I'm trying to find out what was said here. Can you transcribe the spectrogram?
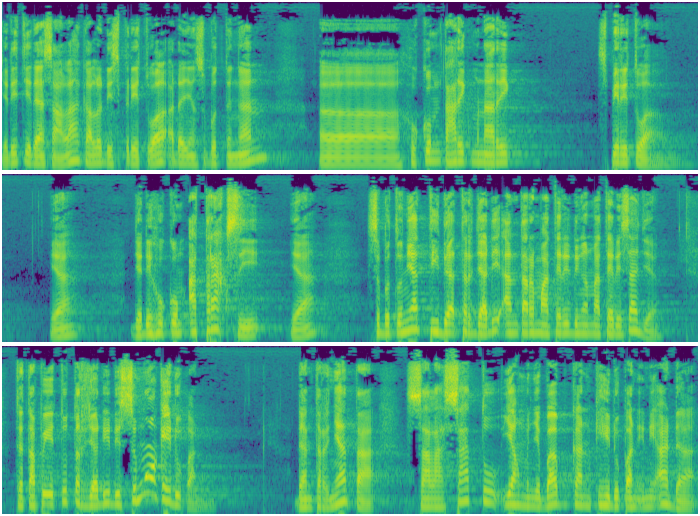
Jadi tidak salah kalau di spiritual ada yang sebut dengan uh, hukum tarik menarik spiritual. Ya. Jadi hukum atraksi ya sebetulnya tidak terjadi antara materi dengan materi saja, tetapi itu terjadi di semua kehidupan. Dan ternyata salah satu yang menyebabkan kehidupan ini ada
